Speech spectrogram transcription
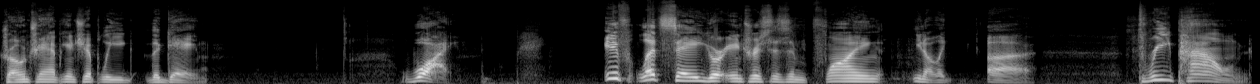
Drone Championship League the game. Why? If let's say your interest is in flying, you know, like uh three pound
